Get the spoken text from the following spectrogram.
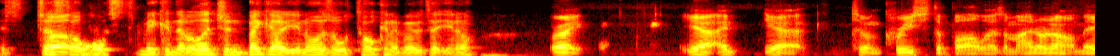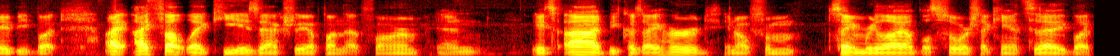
It's just Well- almost making the religion bigger, you know, as all talking about it, you know. Right. Yeah, I yeah, to increase the ballism. I don't know, maybe, but I I felt like he is actually up on that farm and it's odd because I heard, you know, from same reliable source, I can't say, but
